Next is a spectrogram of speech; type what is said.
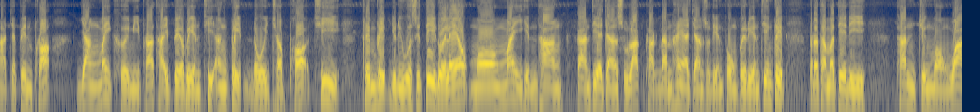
อาจจะเป็นเพราะยังไม่เคยมีพระไทยไปเรียนที่อังกฤษ โดยเฉพาะที่เคมบริดจ์ยูนิเวอร์ซิตี้ด้วยแล้ว มองไม่เห็นทางการที่อาจารย์สุรักษ์ผลักดันให้อาจารย์สุเสถียรพงศ์ไปเรียนที่อังกฤษ พระธรรมเจดี ท่านจึงมองว่า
